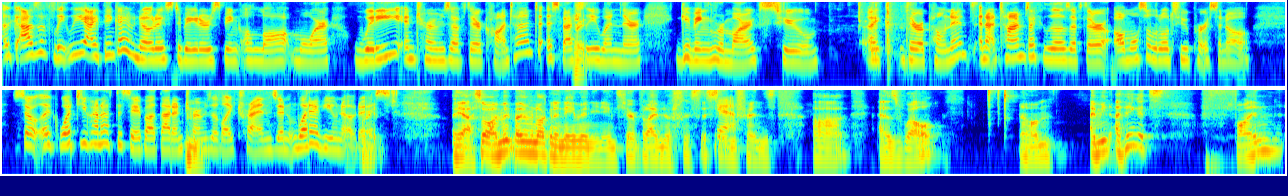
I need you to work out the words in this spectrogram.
like as of lately, I think I've noticed debaters being a lot more witty in terms of their content, especially right. when they're giving remarks to like their opponents. And at times I feel as if they're almost a little too personal. So like what do you kind of have to say about that in hmm. terms mm. of like trends and what have you noticed? Right. Yeah, so I'm, I'm not going to name any names here, but I've noticed the same yeah. trends uh, as well. Um, I mean, I think it's fun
